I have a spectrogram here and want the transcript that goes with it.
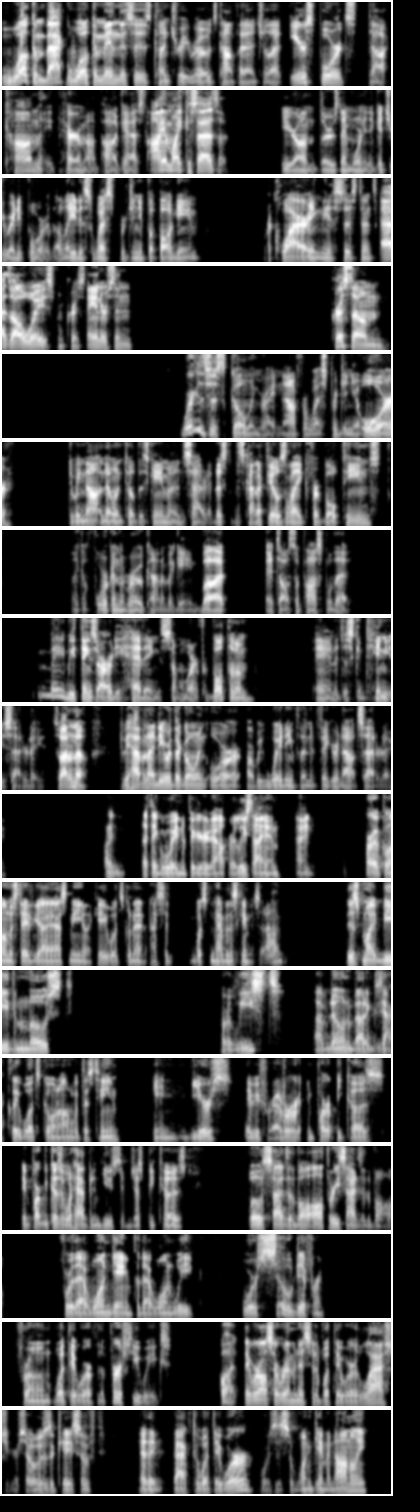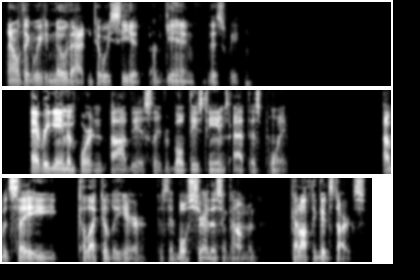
Welcome back. Welcome in. This is Country Roads Confidential at eersports.com, a Paramount podcast. I am Mike Casazza here on Thursday morning to get you ready for the latest West Virginia football game, requiring the assistance, as always, from Chris Anderson. Chris, um, where is this going right now for West Virginia? Or do we not know until this game ends Saturday? This this kind of feels like for both teams – like a fork in the road kind of a game. But it's also possible that maybe things are already heading somewhere for both of them and it just continues Saturday. So I don't know. Do we have an idea where they're going or are we waiting for them to figure it out Saturday? I I think we're waiting to figure it out, or at least I am. I our Oklahoma State guy asked me like, "Hey, what's going to?" I said, "What's to happen in this game?" I said, I, "This might be the most or least I've known about exactly what's going on with this team in years, maybe forever, in part because in part because of what happened in Houston, just because both sides of the ball, all three sides of the ball, for that one game, for that one week, were so different from what they were for the first few weeks. But they were also reminiscent of what they were last year. So it was a case of are they back to what they were, or is this a one game anomaly? I don't think we can know that until we see it again this week every game important, obviously, for both these teams at this point. I would say collectively here, because they both share this in common, got off to good starts.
